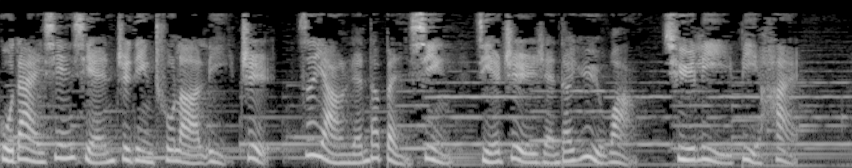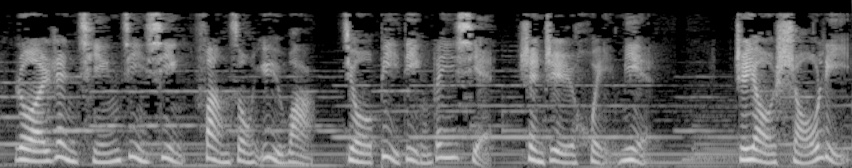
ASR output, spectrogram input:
古代先贤制定出了礼制，滋养人的本性，节制人的欲望，趋利避害。若任情尽性，放纵欲望，就必定危险。甚至毁灭。只有守礼，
